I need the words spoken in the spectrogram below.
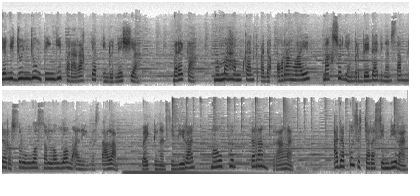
yang dijunjung tinggi para rakyat Indonesia. Mereka memahamkan kepada orang lain maksud yang berbeda dengan sabda Rasulullah Shallallahu Alaihi Wasallam, baik dengan sindiran maupun terang-terangan. Adapun secara sindiran,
